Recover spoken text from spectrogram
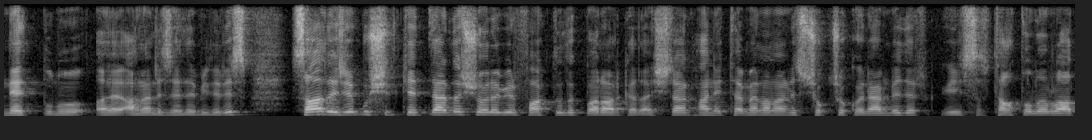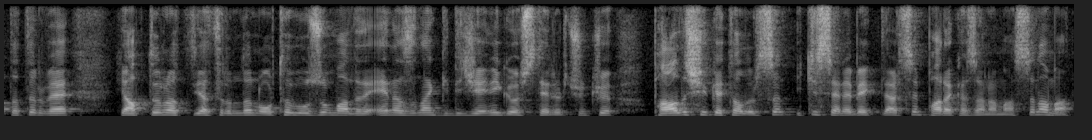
Net bunu e, analiz edebiliriz. Sadece bu şirketlerde şöyle bir farklılık var arkadaşlar. Hani temel analiz çok çok önemlidir. E, tahtaları rahatlatır ve yaptığın yatırımların orta ve uzun vadede en azından gideceğini gösterir. Çünkü pahalı şirket alırsın 2 sene beklersin para kazanamazsın ama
